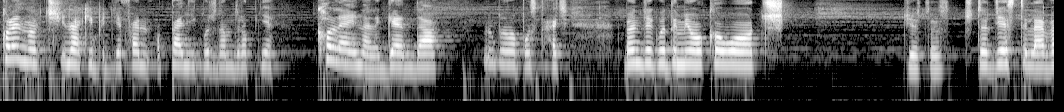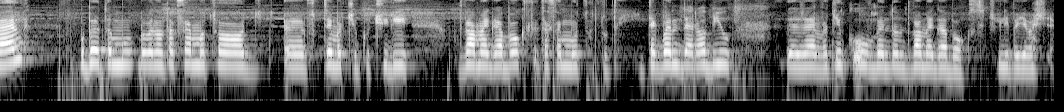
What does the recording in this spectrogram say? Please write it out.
Kolejny odcinek i będzie fajny opening, może nam dropnie kolejna legenda. Nowa postać. Będzie, będę miał około cz- gdzie to jest? 40 level. Bo będą, bo będą tak samo co e, w tym odcinku, czyli 2 megaboxy, tak samo co tutaj. I tak będę robił, że w odcinku będą 2 megaboxy, czyli będzie właśnie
